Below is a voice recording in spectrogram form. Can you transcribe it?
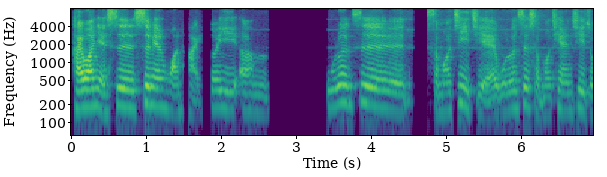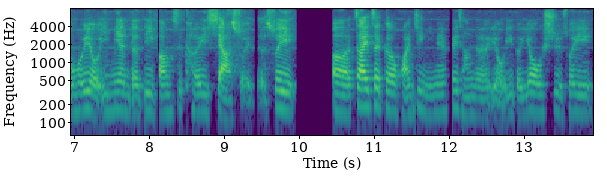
台湾也是四面环海，所以嗯，无论是什么季节，无论是什么天气，总会有一面的地方是可以下水的。所以呃，在这个环境里面，非常的有一个优势。所以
